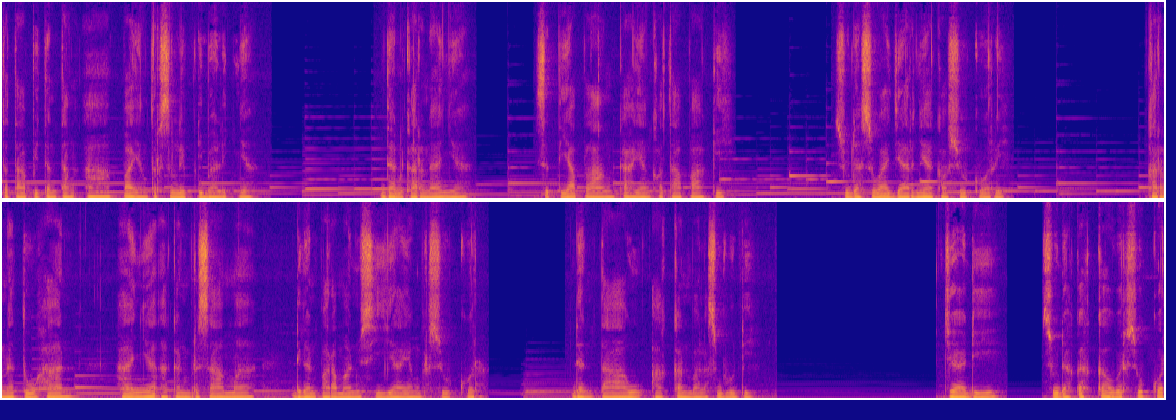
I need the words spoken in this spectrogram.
tetapi tentang apa yang terselip di baliknya. Dan karenanya, setiap langkah yang kau tapaki sudah sewajarnya kau syukuri. Karena Tuhan hanya akan bersama dengan para manusia yang bersyukur dan tahu akan balas budi. Jadi, sudahkah kau bersyukur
